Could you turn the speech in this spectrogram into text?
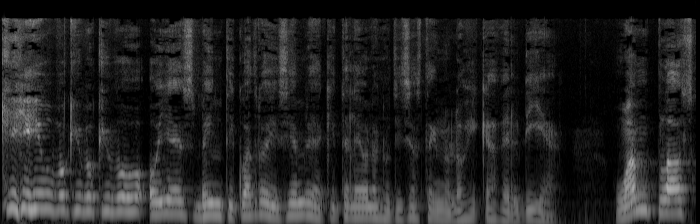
¿Qué hubo, qué hubo, qué hubo? Hoy es 24 de diciembre y aquí te leo las noticias tecnológicas del día. OnePlus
